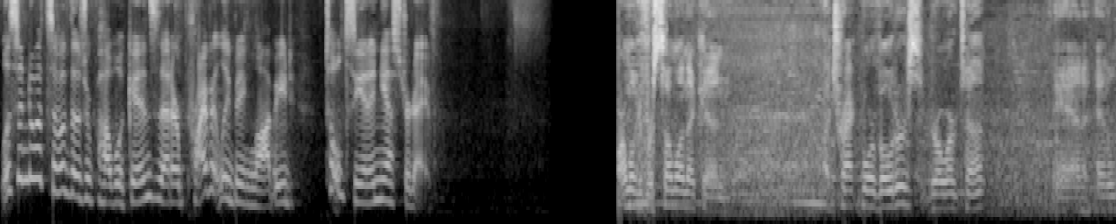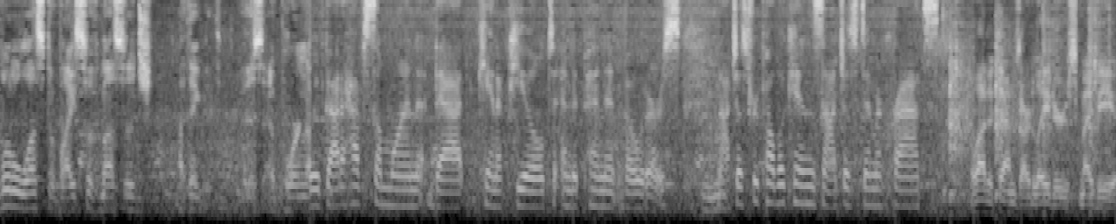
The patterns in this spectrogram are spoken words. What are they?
Listen to what some of those Republicans that are privately being lobbied told CNN yesterday. I'm looking for someone that can attract more voters, grow our tent and, and a little less divisive message, I think is important. We've got to have someone that can appeal to independent voters, mm-hmm. not just Republicans, not just Democrats. A lot of times our leaders, maybe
